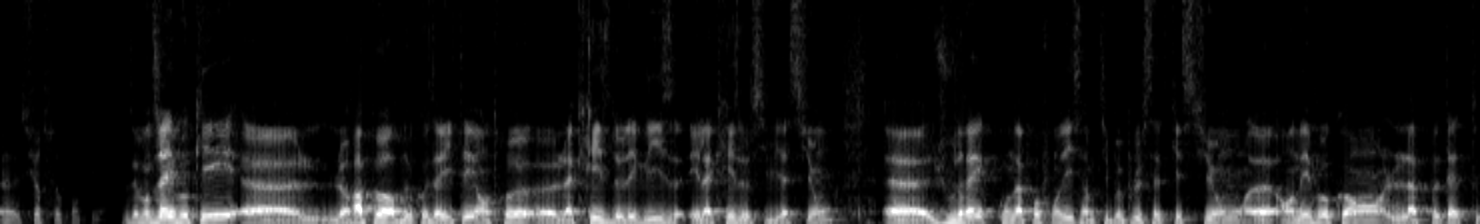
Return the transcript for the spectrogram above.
euh, sur ce continent. Nous avons déjà évoqué euh, le rapport de causalité entre euh, la crise de l'Église et la crise de civilisation. je voudrais qu'on approfondisse un petit peu plus cette question en évoquant la peut-être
